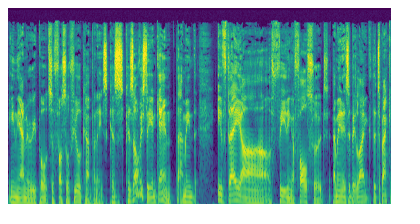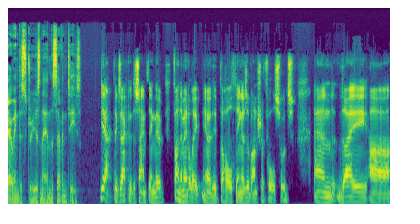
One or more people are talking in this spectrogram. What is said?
in the annual reports of fossil fuel companies, because obviously, again, I mean, if they are feeding a falsehood, I mean, it's a bit like the tobacco industry, isn't it, in the seventies? Yeah, exactly the same thing. They're fundamentally, you know, the, the whole thing is a bunch of falsehoods, and they are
